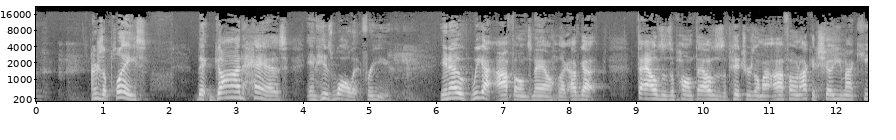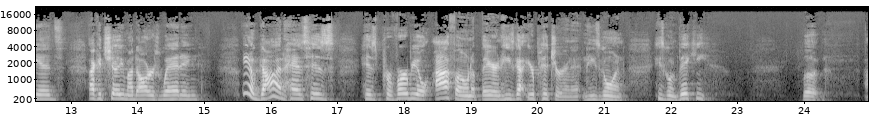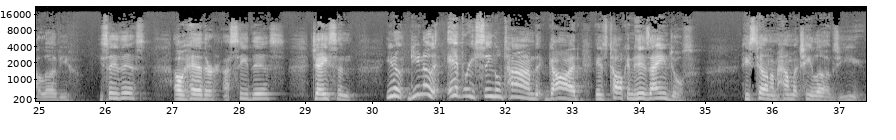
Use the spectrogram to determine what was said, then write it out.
there's a place that God has in his wallet for you. You know, we got iPhones now. Like I've got thousands upon thousands of pictures on my iPhone. I could show you my kids. I could show you my daughter's wedding. You know, God has his his proverbial iPhone up there and he's got your picture in it and he's going he's going, "Vicky, look, I love you. You see this? Oh, Heather, I see this. Jason, you know, do you know that every single time that God is talking to his angels, he's telling them how much he loves you?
